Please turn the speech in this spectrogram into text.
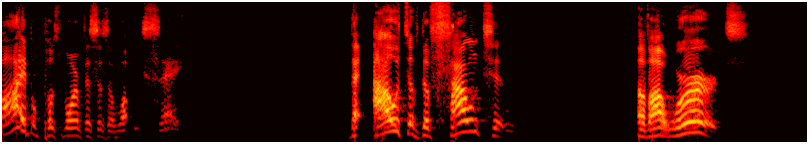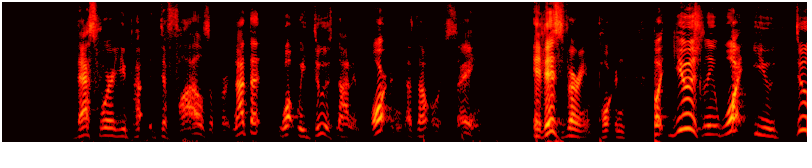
Bible puts more emphasis on what we say. That out of the fountain of our words, that's where you defiles a person. Not that what we do is not important. That's not what we're saying. It is very important. But usually, what you do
